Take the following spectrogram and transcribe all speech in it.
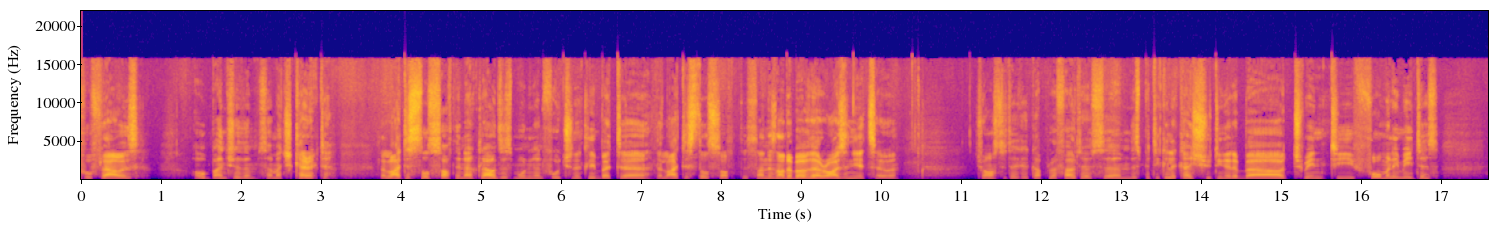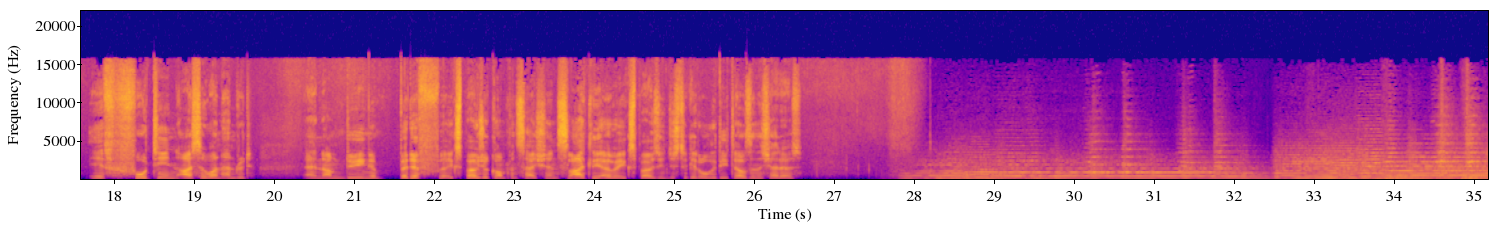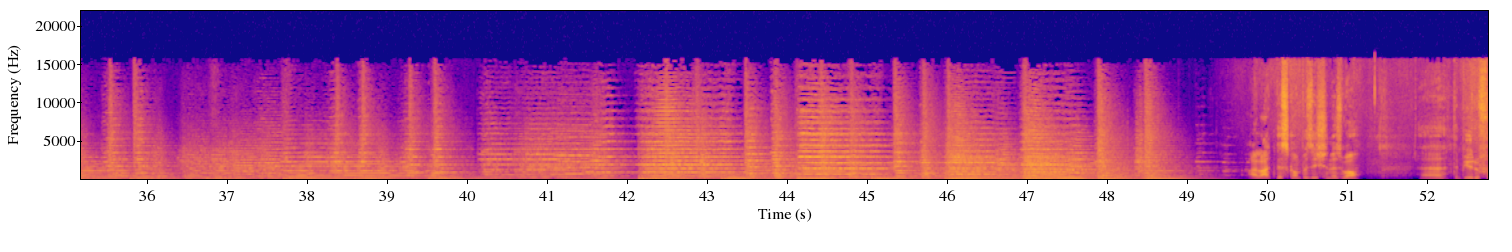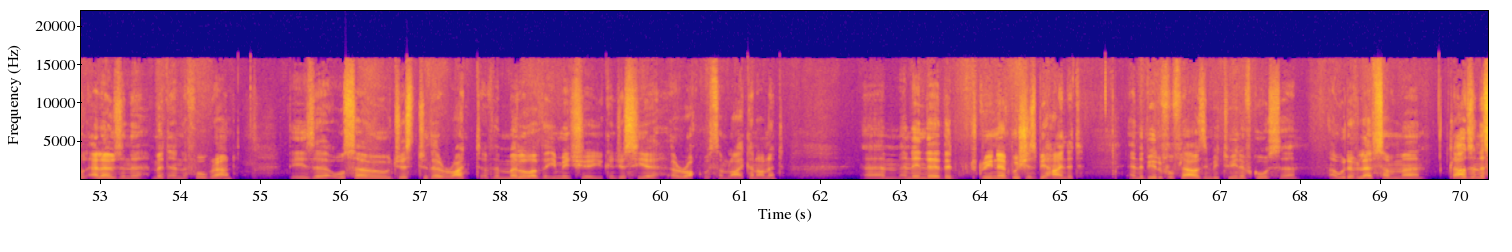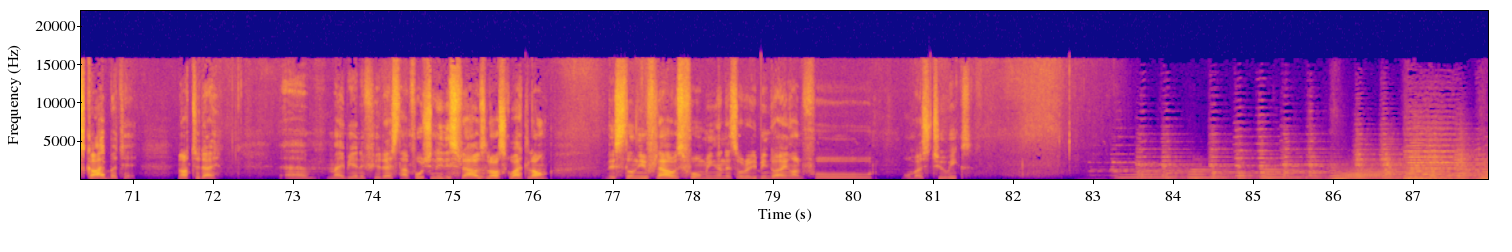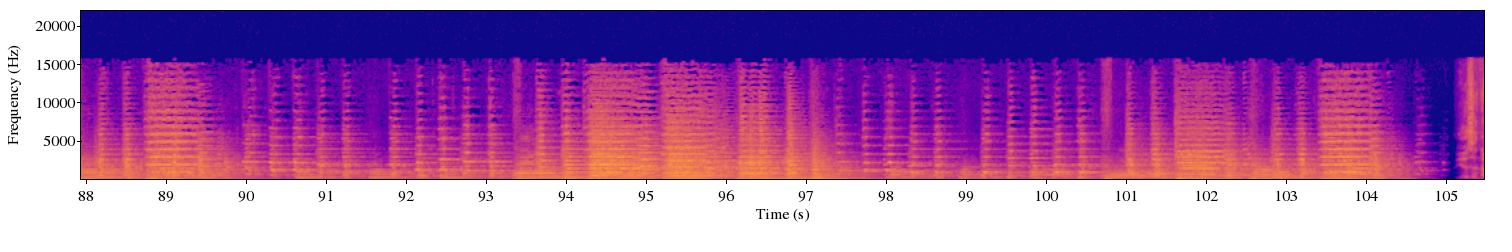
Beautiful flowers, a whole bunch of them, so much character. The light is still soft, there are no clouds this morning unfortunately, but uh, the light is still soft. The sun is not above the horizon yet, so uh, chance to take a couple of photos. Um, this particular case shooting at about 24 millimeters, f14 ISO 100, and I'm doing a bit of exposure compensation, slightly overexposing, just to get all the details in the shadows. This composition as well. Uh, the beautiful aloes in the mid and the foreground. There's uh, also just to the right of the middle of the image uh, you can just see a, a, rock with some lichen on it. Um, and then the, the greener bushes behind it and the beautiful flowers in between of course. Uh, I would have loved some um, clouds in the sky but uh, not today. Um, maybe in a few days time. Fortunately these flowers last quite long there's still new flowers forming and it's already been going on for almost two weeks.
